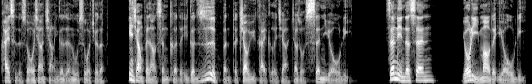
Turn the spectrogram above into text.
开始的时候，我想讲一个人物，是我觉得印象非常深刻的一个日本的教育改革家，叫做森有礼。森林的森，有礼貌的有礼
